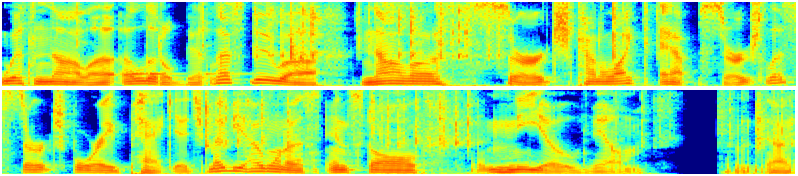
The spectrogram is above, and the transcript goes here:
with Nala a little bit. Let's do a Nala search, kind of like apt search. Let's search for a package. Maybe I want to install NeoVim. I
